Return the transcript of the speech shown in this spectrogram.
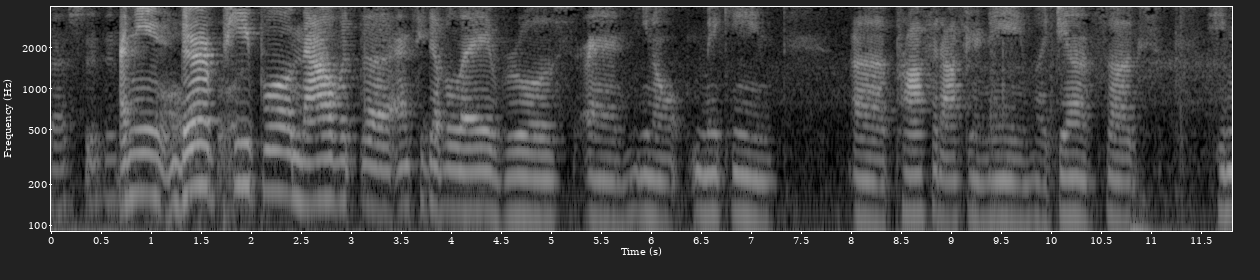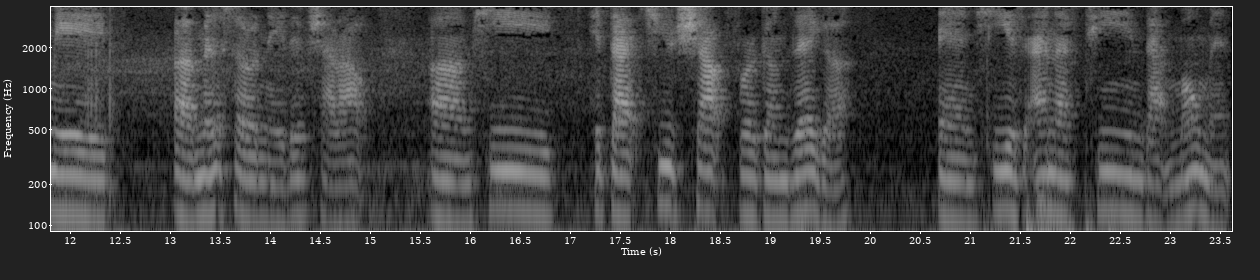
invested in I mean, there are before. people now with the NCAA rules and you know making uh, profit off your name. Like Jalen Suggs, he made uh, Minnesota native. Shout out. Um, he hit that huge shot for Gonzaga, and he is NFTing that moment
